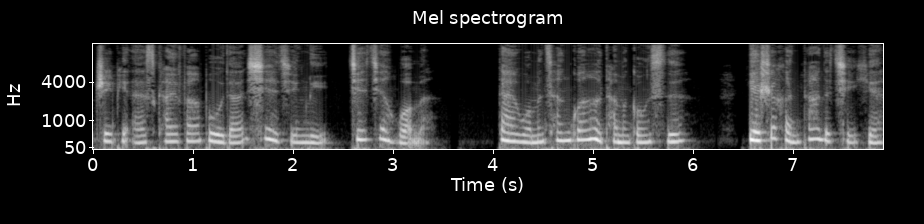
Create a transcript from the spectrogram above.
GPS 开发部的谢经理接见我们，带我们参观了他们公司。也是很大的企业，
